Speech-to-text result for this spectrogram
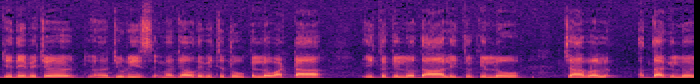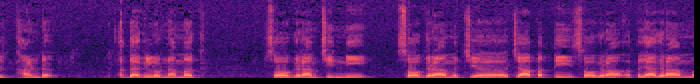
ਜਿਹਦੇ ਵਿੱਚ ਅ, ਜ਼ਰੂਰੀ ਮਜਾ ਉਹਦੇ ਵਿੱਚ 2 ਕਿਲੋ ਆਟਾ 1 ਕਿਲੋ ਦਾਲ 1 ਕਿਲੋ ਚਾਵਲ ਅੱਧਾ ਕਿਲੋ ਖੰਡ ਅੱਧਾ ਕਿਲੋ ਨਮਕ 100 ਗ੍ਰਾਮ ਚੀਨੀ 100 ਗ੍ਰਾਮ ਚ- ਚਾਹ ਪੱਤੀ 100 ਗ੍ਰਾਮ 50 ਗ੍ਰਾਮ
